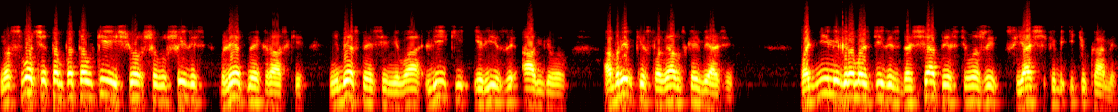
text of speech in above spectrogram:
На сводчатом потолке еще шелушились бледные краски, небесная синева, лики и ризы ангелов, обрывки славянской вязи. Под ними громоздились дощатые стеллажи с ящиками и тюками.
